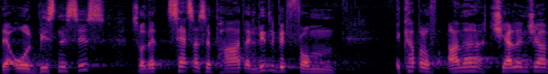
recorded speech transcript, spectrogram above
They're all businesses. So that sets us apart a little bit from a couple of other challenger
